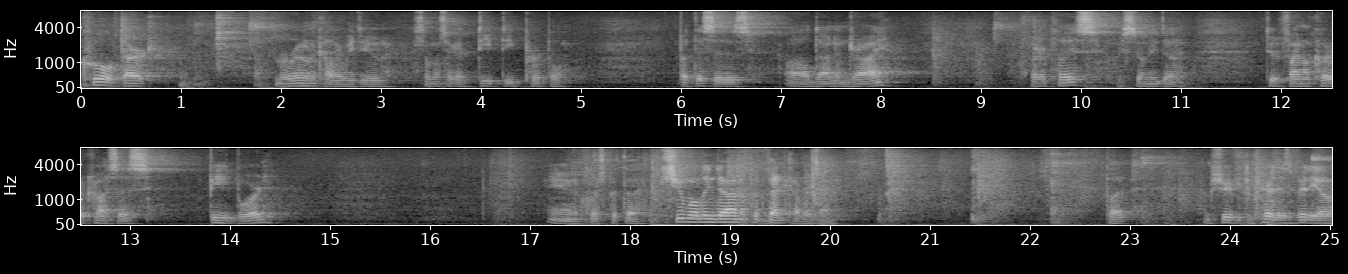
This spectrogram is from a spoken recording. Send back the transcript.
cool dark maroon color we do. It's almost like a deep, deep purple. But this is all done and dry. Fireplace, we still need to do a final coat across this bead board. And of course put the shoe molding down and put vent covers in. But I'm sure if you compare this video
